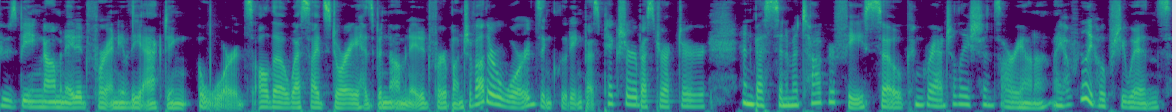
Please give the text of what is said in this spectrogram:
who's being nominated for any of the acting awards. Although West Side Story has been nominated for a bunch of other awards, including Best Picture, Best Director, and Best Cinematography. So congratulations, Ariana. I really hope she wins.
